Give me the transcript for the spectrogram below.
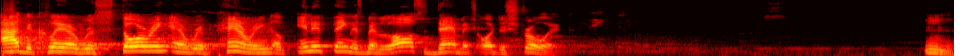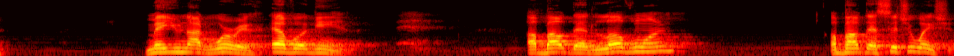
I declare restoring and repairing of anything that's been lost, damaged, or destroyed. Mm. May you not worry ever again about that loved one, about that situation.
